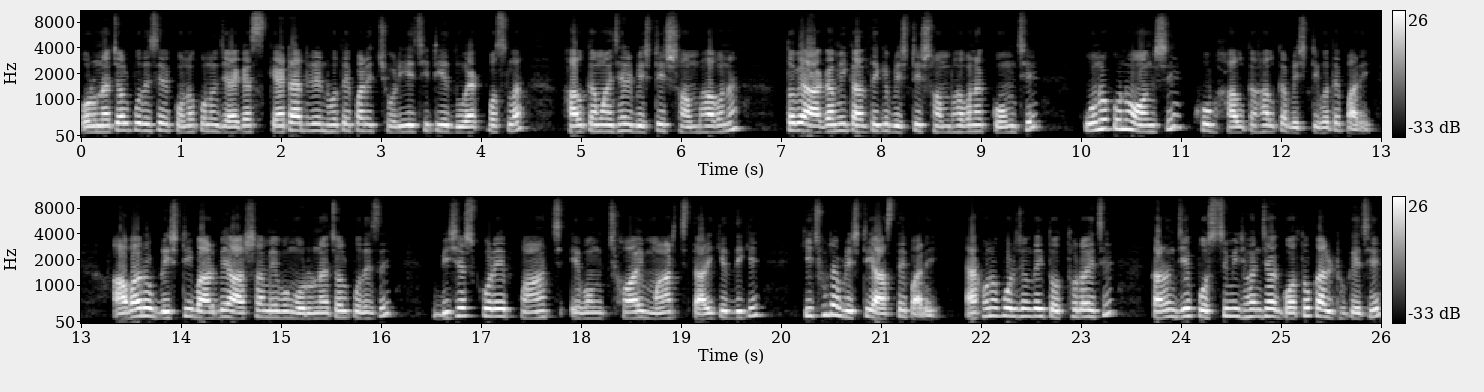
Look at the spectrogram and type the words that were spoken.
অরুণাচল প্রদেশের কোনো কোনো জায়গায় স্ক্যাটার রেন হতে পারে ছড়িয়ে ছিটিয়ে দু এক পশলা, হালকা মাঝারি বৃষ্টির সম্ভাবনা। তবে আগামীকাল থেকে বৃষ্টির সম্ভাবনা কমছে। কোনো কোনো অংশে খুব হালকা হালকা বৃষ্টি হতে পারে। আবারও বৃষ্টি বাড়বে আসাম এবং অরুণাচল প্রদেশে। বিশেষ করে পাঁচ এবং ছয় মার্চ তারিখের দিকে কিছুটা বৃষ্টি আসতে পারে। এখনও পর্যন্ত এই তথ্য রয়েছে। কারণ যে পশ্চিমী ঝঞ্ঝা গতকাল ঢুকেছে,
